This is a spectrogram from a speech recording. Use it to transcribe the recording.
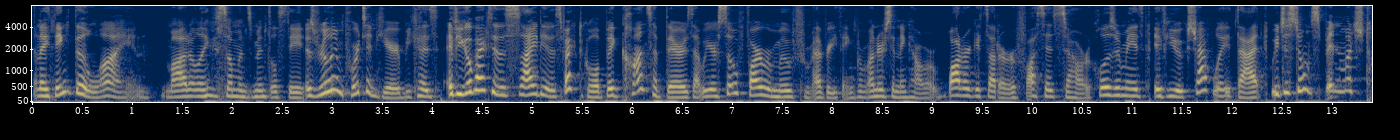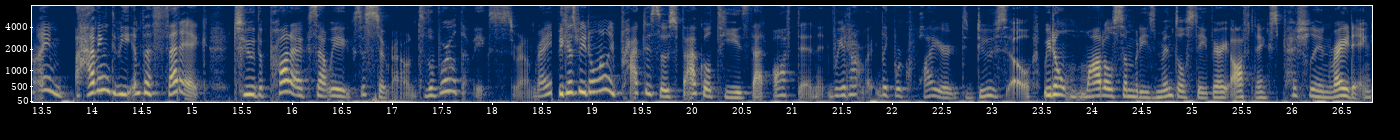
And I think the line, modeling someone's mental state, is really important here because if you go back to the society of the spectacle, a big concept there is that we are so far removed from everything, from understanding how our water gets out of our faucets to how our clothes are made. If you extrapolate that, we just don't spend much time having to be empathetic to the products that we exist around, to the world that we exist around, right? Because we don't really practice those faculties that often. We're not like required to do so. We don't model somebody's mental state very often, especially in writing.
